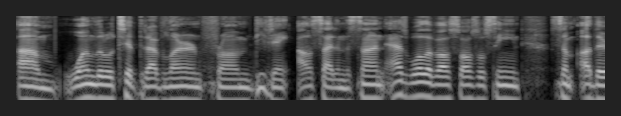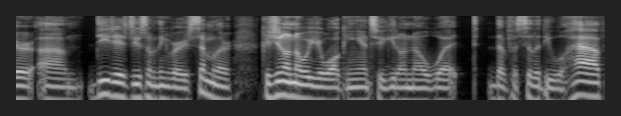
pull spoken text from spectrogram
Um, one little tip that I've learned from DJing outside in the sun, as well as I've also seen some other um, DJs do something very similar, because you don't know what you're walking into. You don't know what the facility will have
